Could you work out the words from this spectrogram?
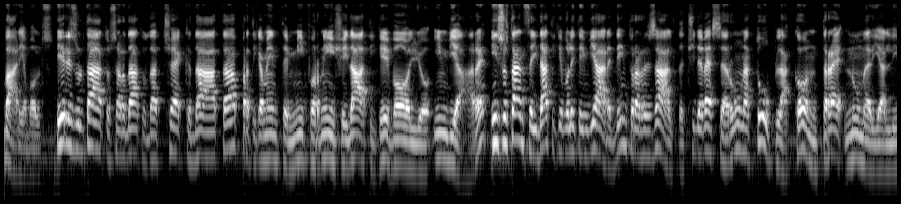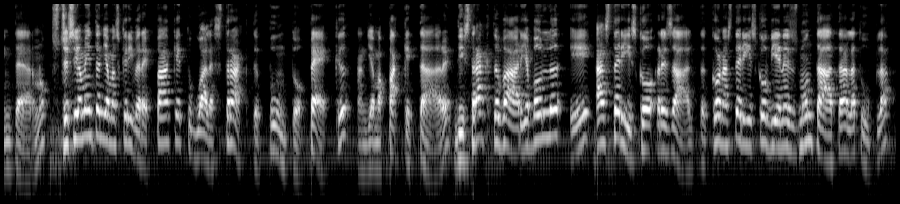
variables. Il risultato sarà dato da check data, praticamente mi fornisce i dati che voglio inviare. In sostanza i dati che volete inviare dentro al result ci deve essere una tupla con tre numeri all'interno. Successivamente andiamo a scrivere packet uguale a struct.pack, andiamo a pacchettare, di struct variable e asterisco result. Con asterisco viene smontata la tupla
